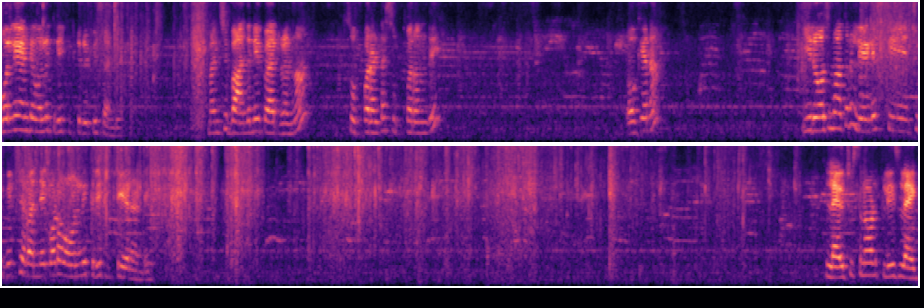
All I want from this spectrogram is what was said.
ఓన్లీ అంటే ఓన్లీ త్రీ ఫిఫ్టీ రూపీస్ అండి. మంచి బాంధనీ ప్యాటర్న్ సూపర్ అంటే సూపర్ ఉంది. ఓకేనా ఈరోజు మాత్రం లేడీస్కి చూపించేవన్నీ కూడా ఓన్లీ త్రీ ఫిఫ్టీ అండి లైవ్ చూసిన వాళ్ళు ప్లీజ్ లైక్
